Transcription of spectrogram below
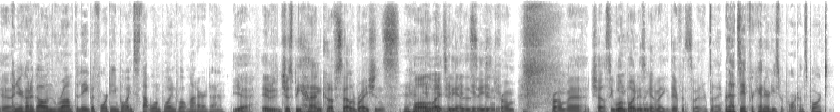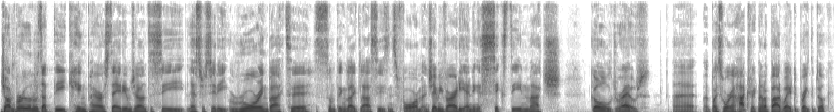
yeah. and you're going to go and romp the league by 14 points. That one point won't matter, Dan. Yeah, it would just be handcuff celebrations all the way to the end of the season from from uh, Chelsea. One point isn't going to make a difference the way they're playing. That's it for Kennedy's report on sport. John Brewin was at the King Power Stadium, John, to see Leicester City roaring back to something like last season's form, and Jamie Vardy ending a 16 match goal drought uh, by scoring a hat trick. Not a bad way to break the duck.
